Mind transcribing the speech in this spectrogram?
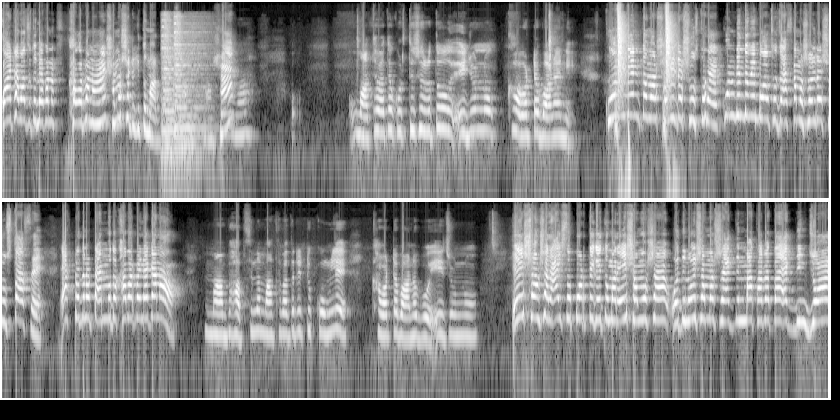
কয়টা বাজে তুমি এখন খাবার বানাও নাই? সমস্যাটা কি তোমার? হ্যাঁ? মাথা ব্যথা করতেছিল তো এই জন্য খাবারটা বানায়নি। কোন দিন তোমার শরীরটা সুস্থ থাকে? কোন দিন তুমি বলছো যে আজকে আমার শরীরটা সুস্থ আছে? একটা দিনও টাইম মতো খাবার পাই না কেন? মা ভাবছিলাম মাথা ব্যথাটা একটু কমলে খাবারটা বানাবো এই জন্য এই সংসার আইসো পড়তে গিয়ে তোমার এই সমস্যা ওই দিন ওই সমস্যা একদিন মাথা ব্যথা একদিন জ্বর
